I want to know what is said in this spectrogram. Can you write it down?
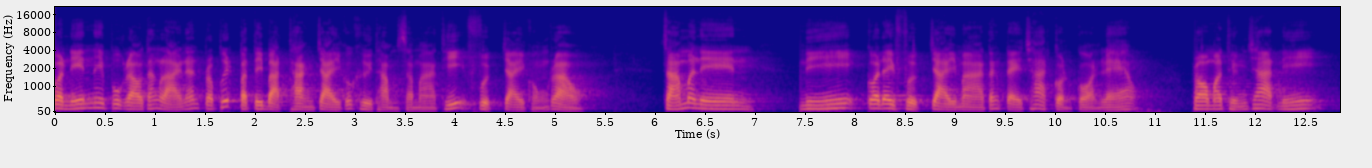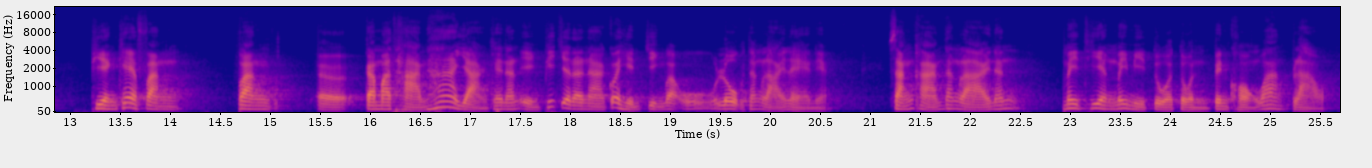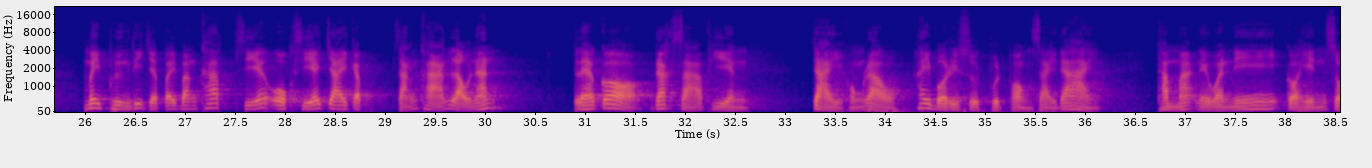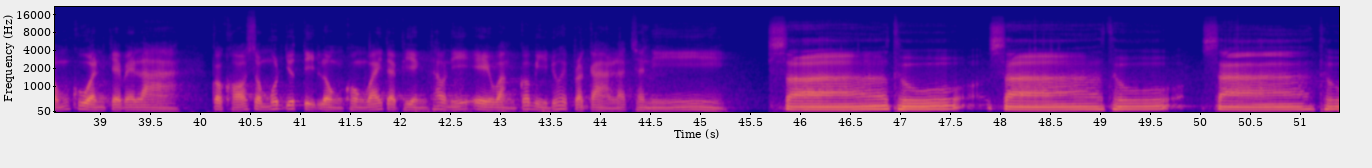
ก็เน้นให้พวกเราทั้งหลายนั้นประพฤติปฏิบัติทางใจก็คือทำสมาธิฝึกใจของเรา สามเณรนี้ก็ได้ฝึกใจมาตั้งแต่ชาติก่อนๆแล้ว พอมาถึงชาตินี้ เพียงแค่ฟังฟัง กรรมฐานห้าอย่างแค่นั้นเอง พิจารณาก็เห็นจริงว่าโอ้โลกทั้งหลายแหล่เนี่ยสังขารทั้งหลายนั้นไม่เที่ยงไม่มีตัวตนเป็นของว่างเปล่า ไม่พึงที่จะไปบังคับเสียอกเสียใจกับสังขารเหล่านั้น แล้วก็รักษาเพียงใจของเราให้บริสุทธิ์ผุดผ่องใสได้ ธรรมะในวันนี้ก็เห็นสมควรแก่เวลา ก็ขอสมมุติยุติลงคงไว้แต่เพียงเท่านี้เอวังก็มีด้วยประการลัชนี สาธุ สาธุ สาธุ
